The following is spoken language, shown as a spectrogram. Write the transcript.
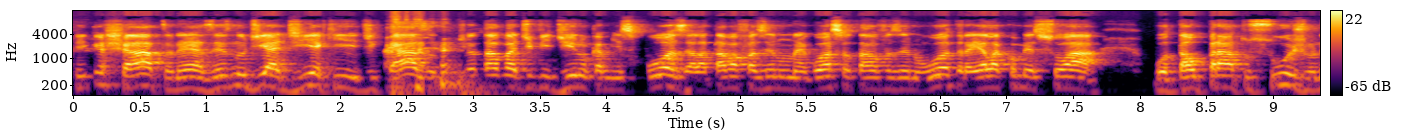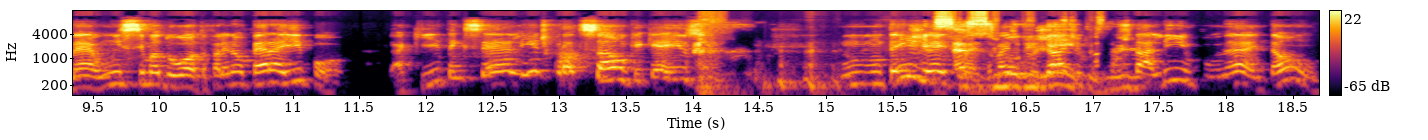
Fica chato, né? Às vezes no dia a dia aqui de casa, eu estava dividindo com a minha esposa, ela estava fazendo um negócio, eu estava fazendo outro, aí ela começou a botar o prato sujo, né? Um em cima do outro. Eu falei, não, peraí, pô, aqui tem que ser linha de produção, o que, que é isso? não, não, tem jeito, mas vai sujar, né? está limpo, né? Então,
